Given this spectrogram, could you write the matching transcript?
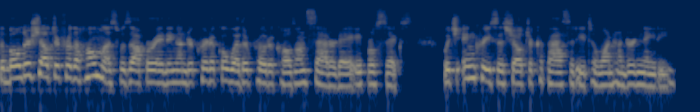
The Boulder Shelter for the Homeless was operating under critical weather protocols on Saturday, April 6th, which increases shelter capacity to 180.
